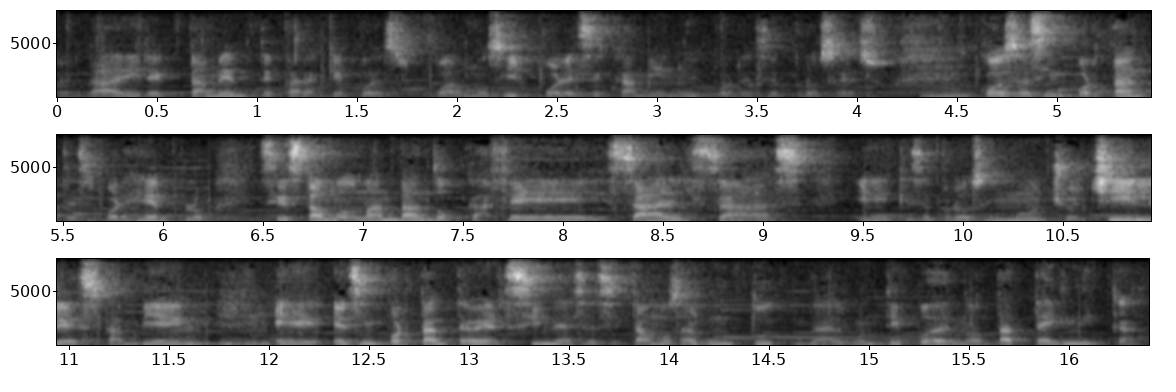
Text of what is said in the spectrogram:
¿verdad? Directamente para que pues podamos ir por ese camino y por ese proceso. Mm. Cosas importantes, por ejemplo, si estamos mandando café, salsas, eh, que se producen mucho, chiles también. Eh, es importante ver si necesitamos algún, algún tipo de nota técnica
